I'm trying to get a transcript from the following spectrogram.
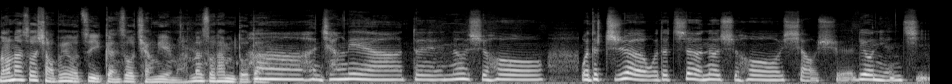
然后那时候小朋友自己感受强烈嘛？那时候他们多大？啊，很强烈啊！对，那时候我的侄儿，我的侄儿那时候小学六年级。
